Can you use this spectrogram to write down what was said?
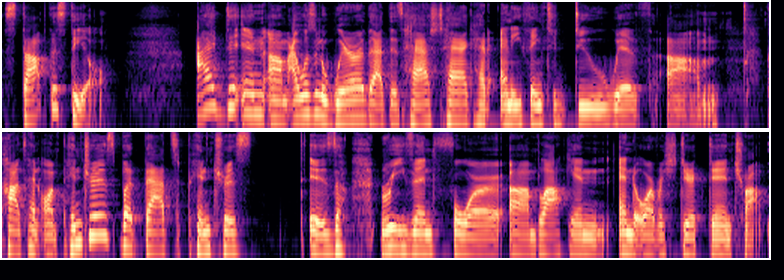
stop the steal. I didn't um, I wasn't aware that this hashtag had anything to do with um, content on Pinterest, but that's Pinterest is reason for um, blocking and or restricting Trump.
